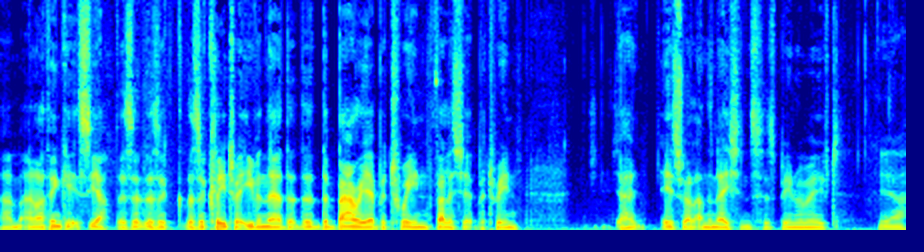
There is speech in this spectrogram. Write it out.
Um, and I think it's yeah, there's a there's a there's a clue to it even there that the, the barrier between fellowship between uh, Israel and the nations has been removed. Yeah,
